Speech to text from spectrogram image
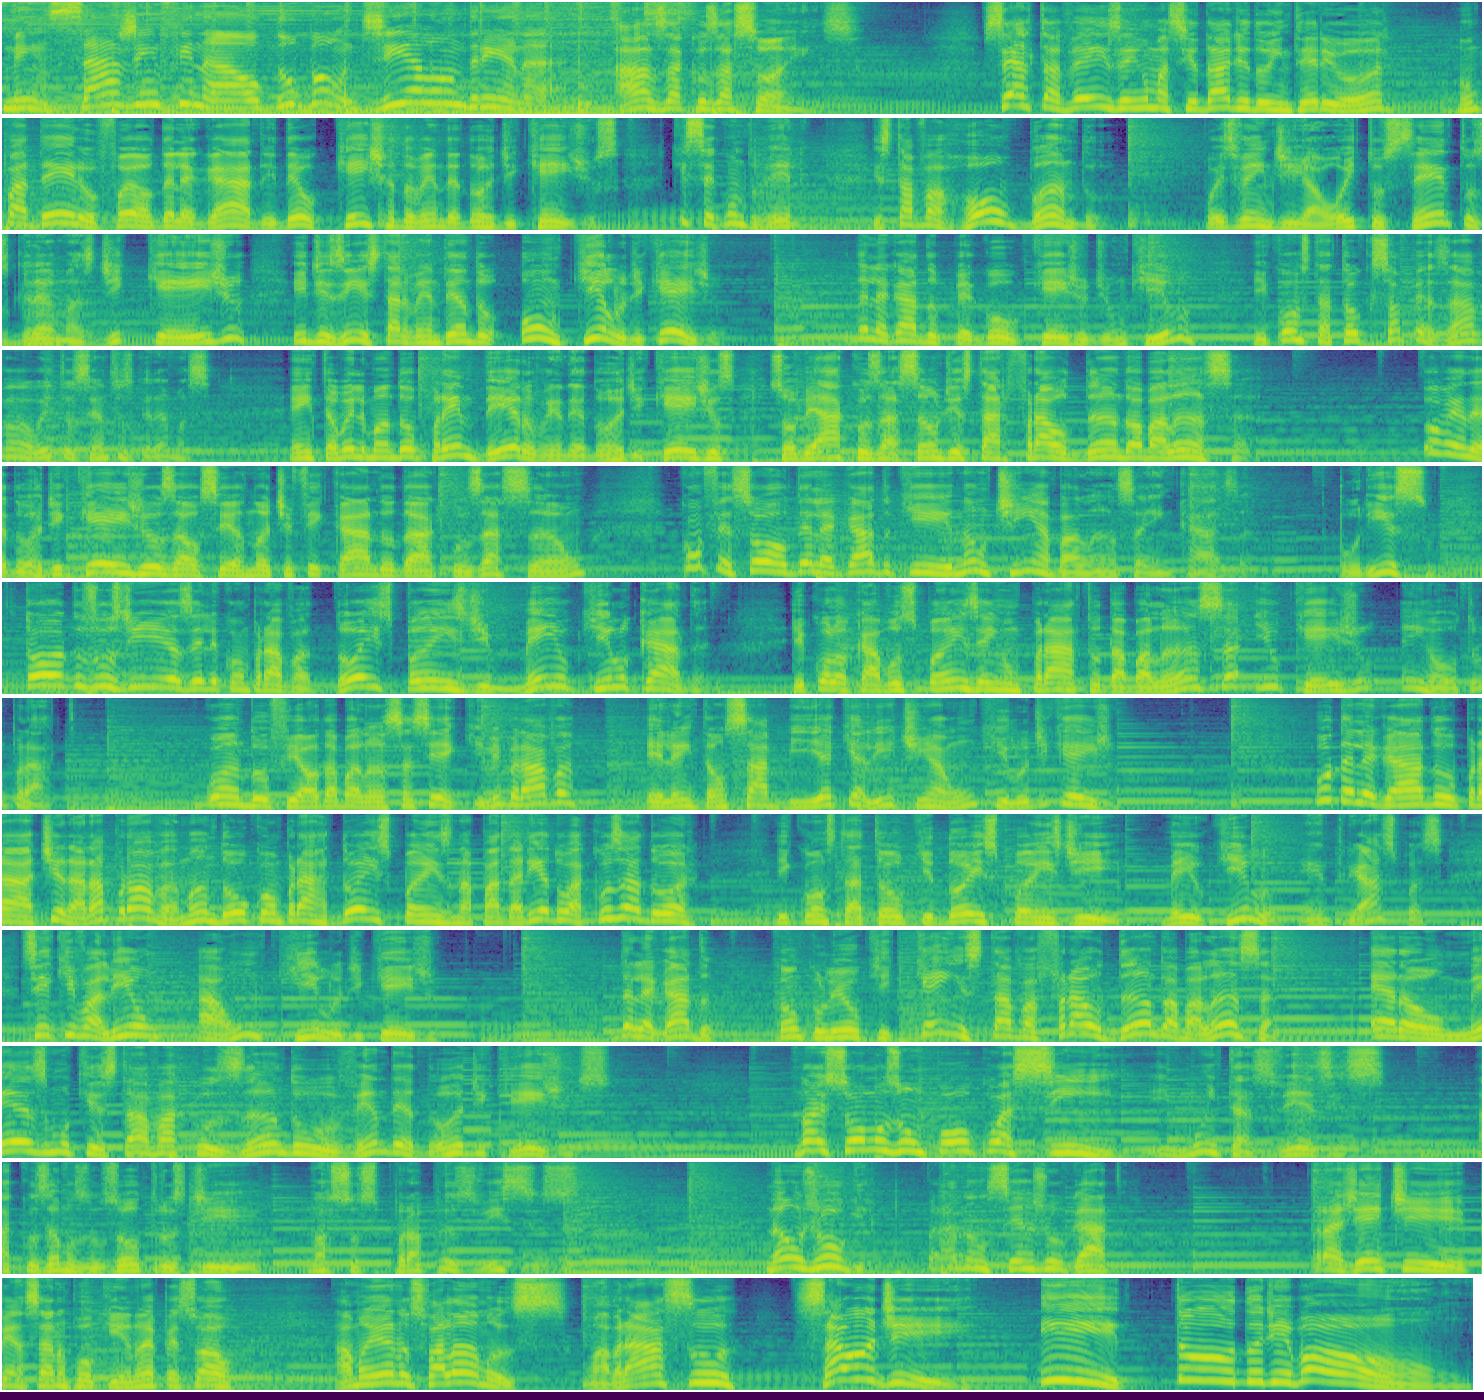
Mensagem final do Bom Dia Londrina. As acusações. Certa vez, em uma cidade do interior, um padeiro foi ao delegado e deu queixa do vendedor de queijos, que, segundo ele, estava roubando, pois vendia 800 gramas de queijo e dizia estar vendendo um quilo de queijo. O delegado pegou o queijo de um quilo e constatou que só pesava 800 gramas. Então ele mandou prender o vendedor de queijos sob a acusação de estar fraudando a balança. O vendedor de queijos, ao ser notificado da acusação, confessou ao delegado que não tinha balança em casa. Por isso, todos os dias ele comprava dois pães de meio quilo cada e colocava os pães em um prato da balança e o queijo em outro prato. Quando o fiel da balança se equilibrava, ele então sabia que ali tinha um quilo de queijo. O delegado, para tirar a prova, mandou comprar dois pães na padaria do acusador e constatou que dois pães de meio quilo, entre aspas, se equivaliam a um quilo de queijo. O delegado concluiu que quem estava fraudando a balança era o mesmo que estava acusando o vendedor de queijos. Nós somos um pouco assim e muitas vezes acusamos os outros de nossos próprios vícios. Não julgue para não ser julgado. Pra gente pensar um pouquinho, não é, pessoal? Amanhã nos falamos. Um abraço saúde e tudo de bom!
